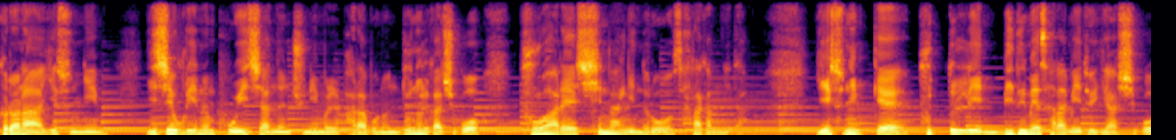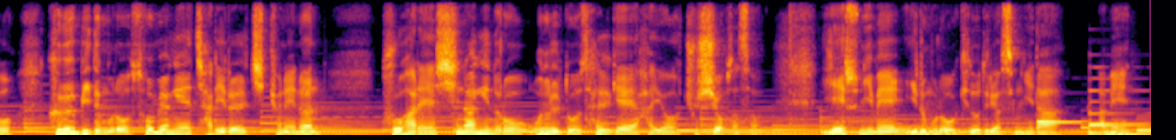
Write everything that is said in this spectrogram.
그러나 예수님, 이제 우리는 보이지 않는 주님을 바라보는 눈을 가지고 부활의 신앙인으로 살아갑니다. 예수님께 붙들린 믿음의 사람이 되게 하시고 그 믿음으로 소명의 자리를 지켜내는 부활의 신앙인으로 오늘도 살게 하여 주시옵소서 예수님의 이름으로 기도드렸습니다. 아멘.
